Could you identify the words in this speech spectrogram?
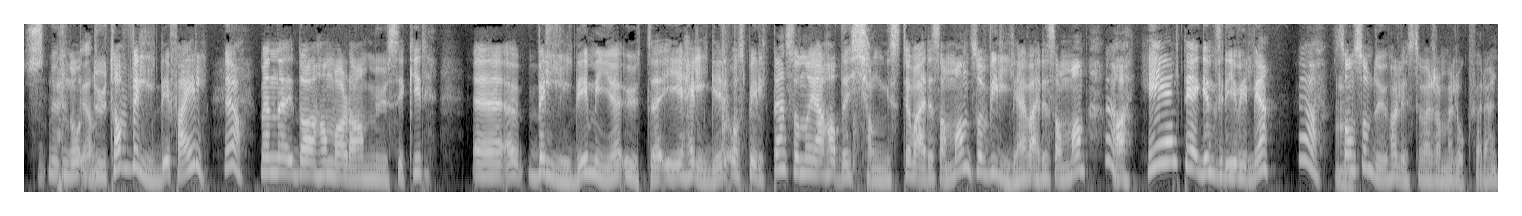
Snurpen. nå. Du tar veldig feil. Ja. Men eh, da, han var da musiker. Eh, veldig mye ute i helger og spilte, så når jeg hadde kjangs til å være sammen med han, så ville jeg være sammen med han av helt egen fri vilje. Ja. Sånn som du har lyst til å være sammen med lokføreren.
